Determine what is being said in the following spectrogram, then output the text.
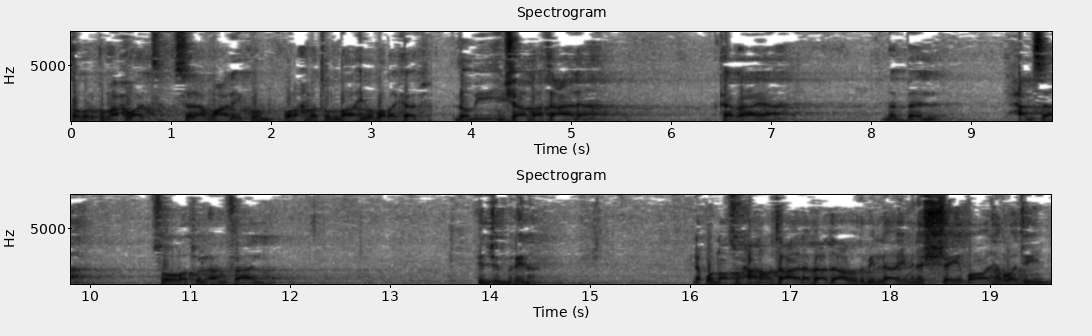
خبركم أحوت السلام عليكم ورحمة الله وبركاته لومي إن شاء الله تعالى كاب آية مبل مسة سورة الأنفال في جمرنا لقول الله سبحانه وتعالى بعد أعوذ بالله من الشيطان الرجيم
